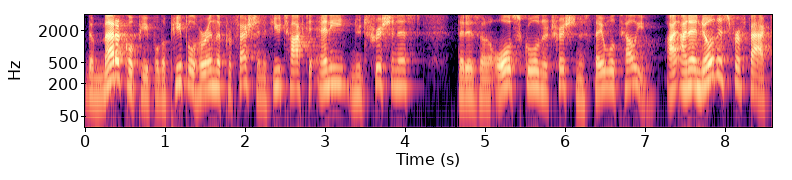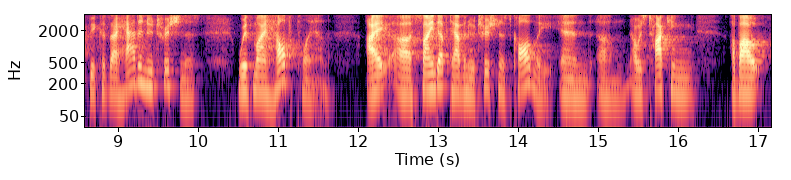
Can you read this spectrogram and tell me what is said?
the medical people, the people who are in the profession, if you talk to any nutritionist that is an old school nutritionist, they will tell you. I, and I know this for a fact because I had a nutritionist with my health plan. I uh, signed up to have a nutritionist call me, and um, I was talking about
